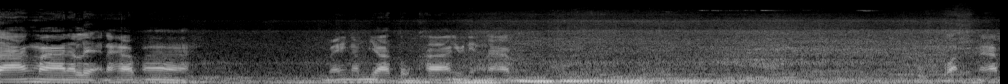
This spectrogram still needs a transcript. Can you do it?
ล้างมานั่นแหละนะครับ อ่าไหมน้ำยาตกค้างอยู่เนี่ยนะครับปลูกก่อนนะครับ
